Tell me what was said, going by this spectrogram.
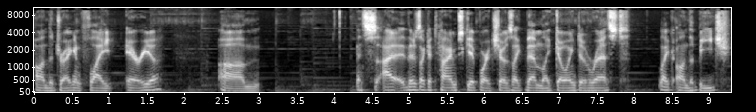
on the Dragonflight area. Um, it's I, there's like a time skip where it shows like them like going to rest like on the beach,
